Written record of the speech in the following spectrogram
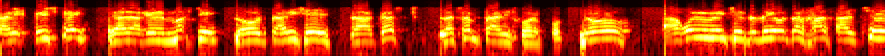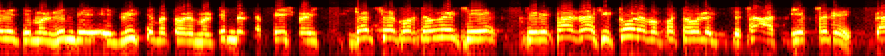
تاریخ پیش کړئ یا د هغې مخکې نو تاریخ د اګست لسم تاریخ ورکړو نو هغه وی چې د یو درخواست حل شوی چې ملزم دی ادریس ته به تور ملزم درته پیش کړي جج صاحب ورته وی چې چې ریکارډ راشي ټوله به پته ولګي چې څه اصلیت څه دی دا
